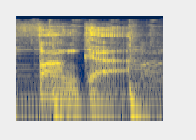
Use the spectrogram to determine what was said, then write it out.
Фанка. so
